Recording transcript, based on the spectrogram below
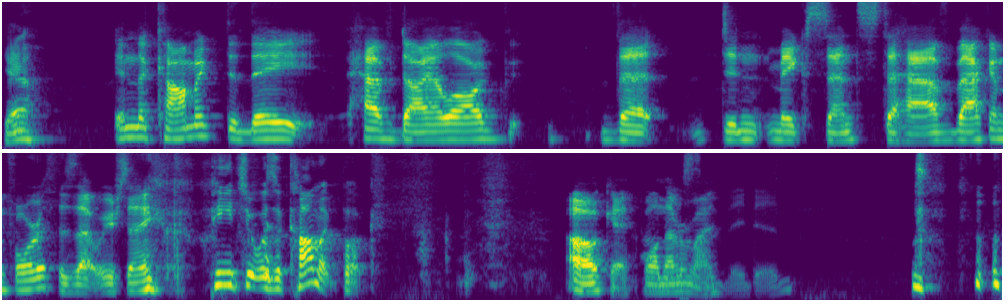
yeah, In the comic, did they have dialogue that didn't make sense to have back and forth? Is that what you're saying? Peach, it was a comic book. oh, okay. Well, never mind. they did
